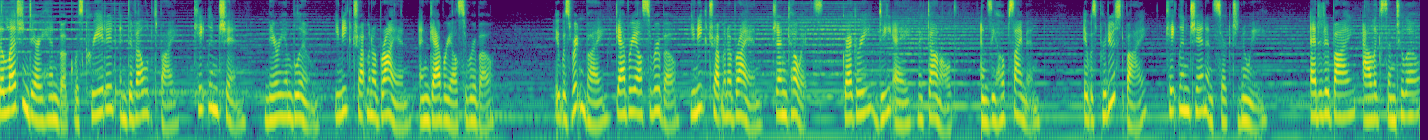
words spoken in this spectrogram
The Legendary Handbook was created and developed by Caitlin Chin, Miriam Bloom, Unique Trapman O'Brien, and Gabrielle Cerubo. It was written by Gabrielle Cerubo, Unique Trapman O'Brien, Jen Kowitz, Gregory D.A. McDonald, and Z Hope Simon. It was produced by Caitlin Chin and Cirque Nui. Edited by Alex Santulo,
